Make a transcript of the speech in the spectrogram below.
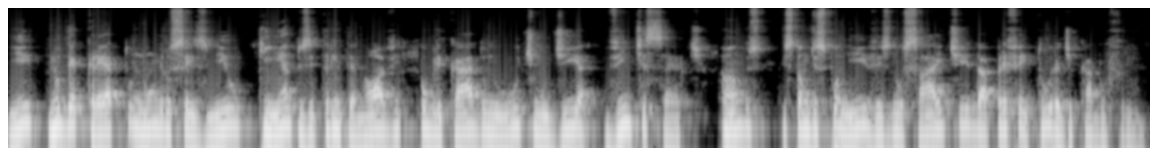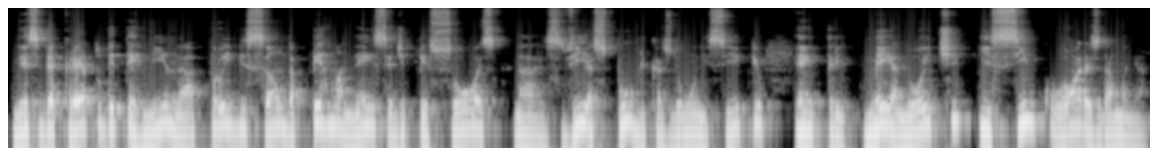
e no decreto número 6539, publicado no último dia 27. Ambos estão disponíveis no site da Prefeitura de Cabo Frio. Nesse decreto determina a proibição da permanência de pessoas nas vias públicas do município entre meia-noite e cinco horas da manhã,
